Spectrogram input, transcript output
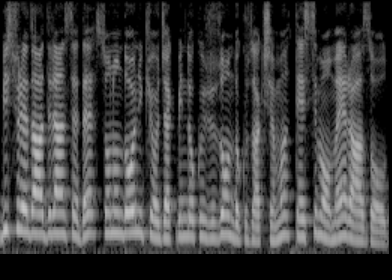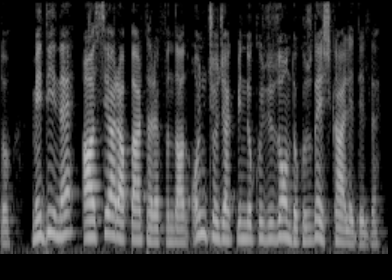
Bir süre daha dirense de sonunda 12 Ocak 1919 akşamı teslim olmaya razı oldu. Medine, Asi Araplar tarafından 13 Ocak 1919'da işgal edildi.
